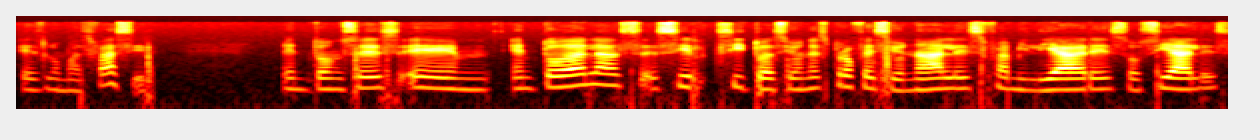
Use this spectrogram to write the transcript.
es lo más fácil. Entonces, em, en todas las situaciones profesionales, familiares, sociales,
